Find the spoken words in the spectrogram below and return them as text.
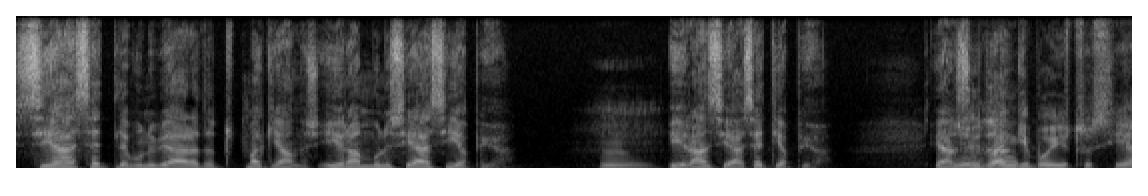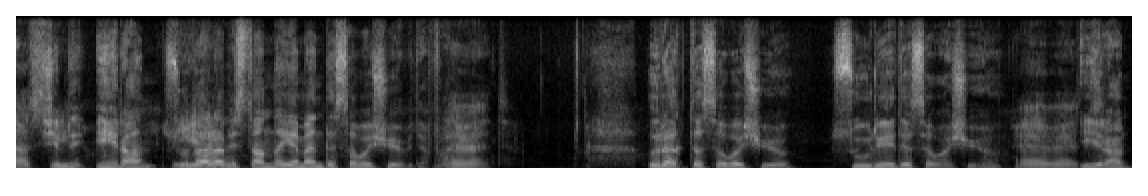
Siyasetle bunu bir arada tutmak yanlış. İran bunu siyasi yapıyor. Hmm. İran siyaset yapıyor. Yani Bunun Suudi hangi boyutu siyasi? Şimdi İran, Suudi Arabistan'da Yemen'de savaşıyor bir defa. Evet. Irak'ta savaşıyor. Suriye'de savaşıyor. Evet. İran.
